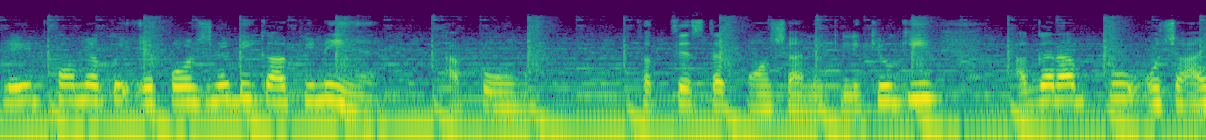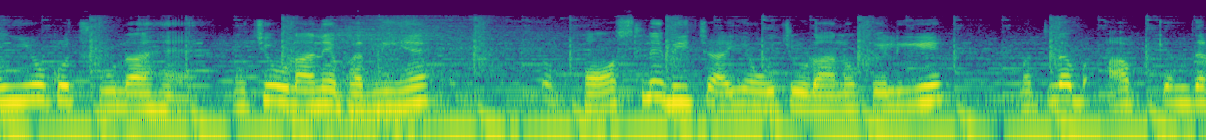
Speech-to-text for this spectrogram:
प्लेटफॉर्म या कोई अपॉर्चुनिटी काफ़ी नहीं है आपको सक्सेस तक पहुँचाने के लिए। क्योंकि अगर आपको ऊंचाइयों को छूना है, ऊँची उड़ानें भरनी है तो हौसले भी चाहिए ऊँची उड़ानों के लिए। मतलब आपके अंदर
